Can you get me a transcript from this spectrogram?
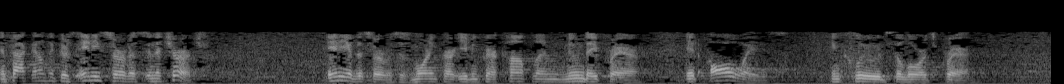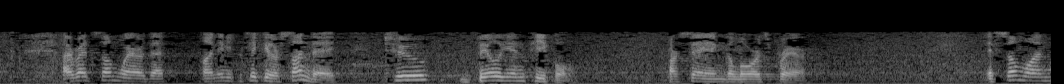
In fact, I don't think there's any service in the church any of the services, morning prayer, evening prayer, compline, noonday prayer, it always includes the Lord's Prayer. I read somewhere that on any particular Sunday, two billion people are saying the Lord's Prayer. If someone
